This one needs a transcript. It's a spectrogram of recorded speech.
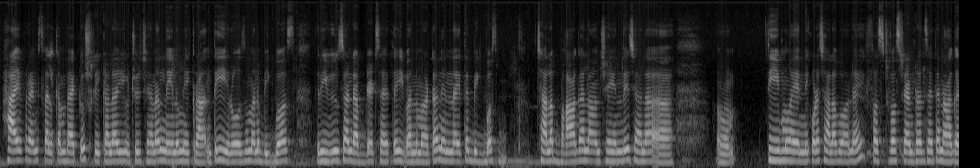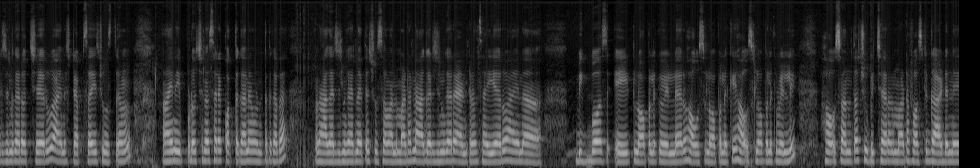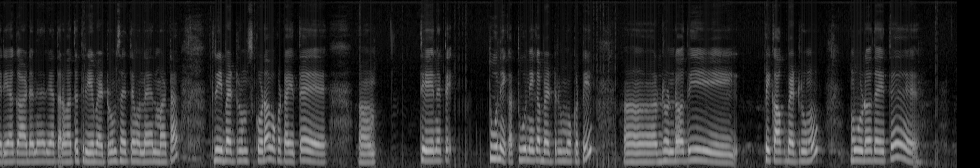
Hi friends welcome back to Srikala YouTube channel నేను మీ క్రాంతి. ఈరోజు మన big boss reviews and updates అయితే ఇవన్నమాట నిన్నైతే బిగ్ బాస్ చాలా బాగా లాంచ్ అయింది. చాలా థీమ్ అవన్నీ కూడా చాలా బాగున్నాయి. ఫస్ట్ ఫస్ట్ ఎంట్రన్స్ అయితే నాగార్జున గారు వచ్చారు. ఆయన స్టెప్స్ అవి చూస్తాము. ఆయన ఇప్పుడు వచ్చినా సరే కొత్తగానే ఉంటుంది కదా. నాగార్జున గారిని అయితే చూసామన్నమాట. నాగార్జున గారు ఎంట్రన్స్ అయ్యారు. ఆయన బిగ్ బాస్ ఎయిట్ లోపలికి వెళ్ళారు. హౌస్ లోపలికి హౌస్ లోపలికి వెళ్ళి హౌస్ అంతా చూపించారనమాట. First garden area garden area తర్వాత త్రీ బెడ్రూమ్స్ అయితే ఉన్నాయన్నమాట. త్రీ బెడ్రూమ్స్ కూడా ఒకటైతే తేనె తూనిక తూనిక బెడ్రూమ్ ఒకటి. రెండోది పికాక్ బెడ్రూము. మూడోది అయితే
